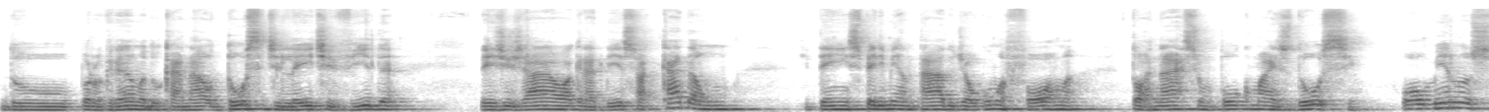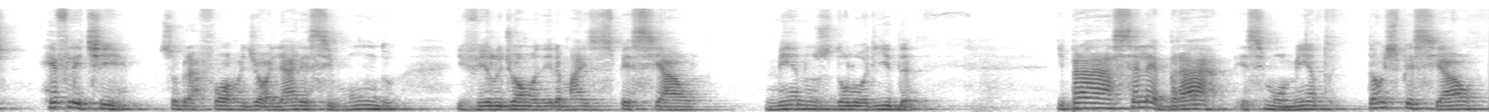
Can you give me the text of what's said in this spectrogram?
do programa do canal Doce de Leite Vida. Desde já eu agradeço a cada um que tem experimentado de alguma forma tornar-se um pouco mais doce ou ao menos refletir sobre a forma de olhar esse mundo e vê-lo de uma maneira mais especial, menos dolorida. E para celebrar esse momento tão especial,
